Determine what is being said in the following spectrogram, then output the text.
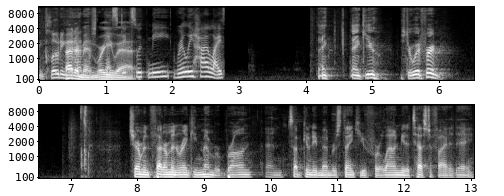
including that Fetterman, where that you sticks with me really highlights Thank, thank you. Mr. Whitford? Chairman Fetterman, Ranking Member Braun, and subcommittee members, thank you for allowing me to testify today.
